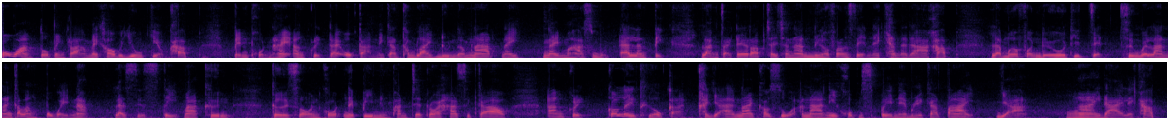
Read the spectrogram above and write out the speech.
ก็วางตัวเป็นกลางไม่เข้าไปยุ่งเกี่ยวครับ เป็นผลให้อังกฤษได้โอกาสในการทำลายดุลอำนาจในในมหาสมุทรแอตแลนติก หลังจากได้รับชัยชนะเหนือฝรั่งเศสในแคนาดาครับ และเมื่อฟอนเดโอที่ 7 ซึ่งเวลานั้นกำลังป่วยหนักและเสียสติมากขึ้น เกิดสวรรคตในปี 1759 อังกฤษก็เลยถือโอกาสขยายอำนาจเข้าสู่อาณานิคมสเปนในอเมริกาใต้อย่างง่ายดายเลยครับ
